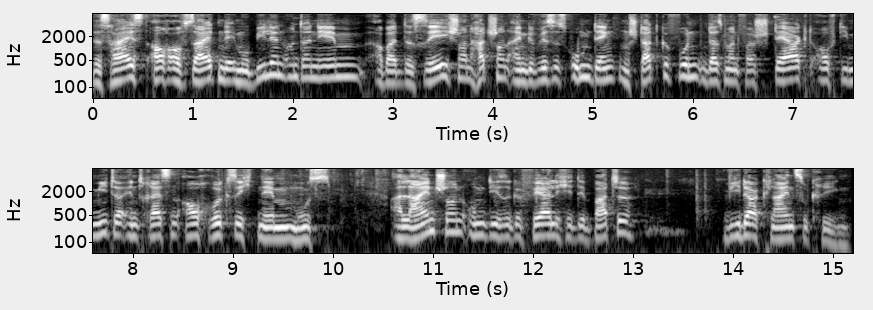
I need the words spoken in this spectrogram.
Das heißt, auch auf Seiten der Immobilienunternehmen, aber das sehe ich schon, hat schon ein gewisses Umdenken stattgefunden, dass man verstärkt auf die Mieterinteressen auch Rücksicht nehmen muss. Allein schon, um diese gefährliche Debatte wieder klein zu kriegen.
